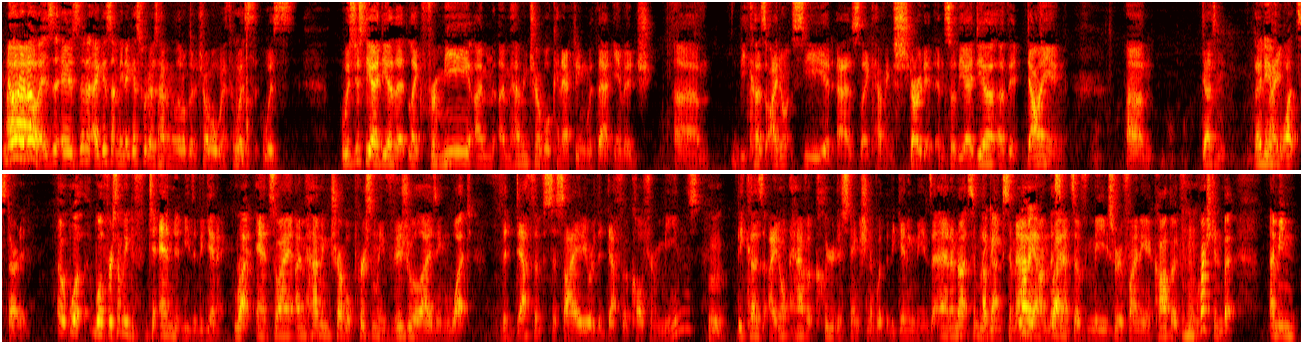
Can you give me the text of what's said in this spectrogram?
No, Uh, no, no. Is is that? I guess. I mean, I guess what I was having a little bit of trouble with was was was just the idea that, like, for me, I'm I'm having trouble connecting with that image um, because I don't see it as like having started, and so the idea of it dying um, doesn't. the idea of I- what started. Uh, well, well, for something to, to end, it needs a beginning, Right. And so I, I'm having trouble personally visualizing what the death of society or the death of culture means Hmm. because I don't have a clear distinction of what the beginning means. And I'm not simply Okay. being semantic No, yeah, on the right. Hmm. sense of me sort of finding a cop out from the question, but I mean,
